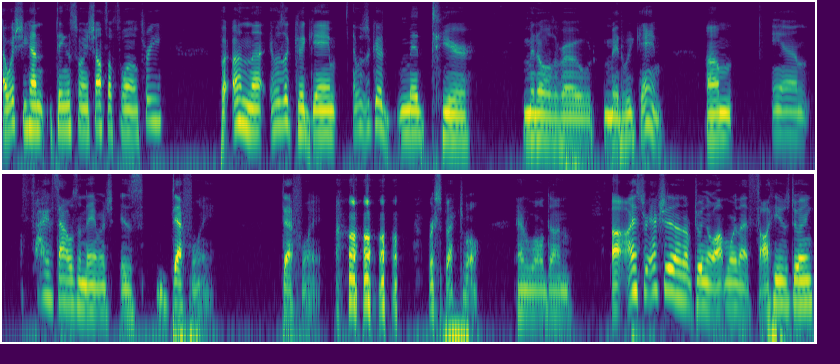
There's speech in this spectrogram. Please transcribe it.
I wish he hadn't taken so many shots off the 103. But other than that, it was a good game. It was a good mid tier, middle of the road, midweek game. Um, and 5,000 damage is definitely, definitely respectable and well done. Uh, IS-3 actually ended up doing a lot more than I thought he was doing.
